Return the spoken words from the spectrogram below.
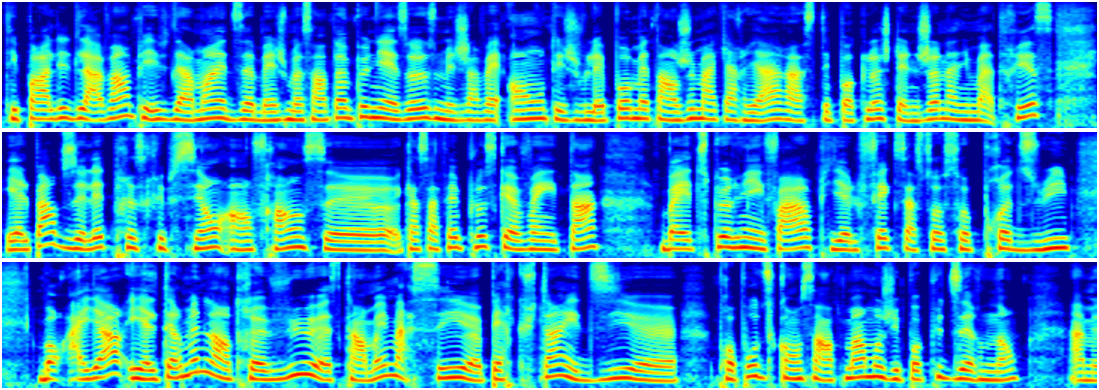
t'es pas allé de l'avant? Puis évidemment, elle disait ben je me sentais un peu niaiseuse, mais j'avais honte et je voulais pas mettre en jeu ma carrière à cette époque-là. J'étais une jeune animatrice et elle parle du délai de prescription en France quand ça fait plus que 20 ans. Ben tu peux rien faire. Puis il y a le fait que ça soit ça produit bon ailleurs. Et elle termine l'entrevue, c'est quand même assez percutant. Elle dit à propos du consentement, moi j'ai pas pu dire non à M.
